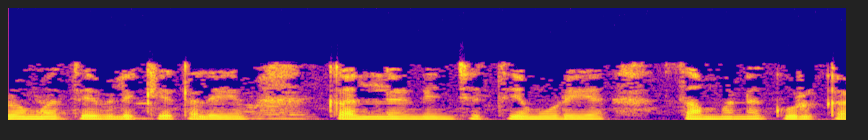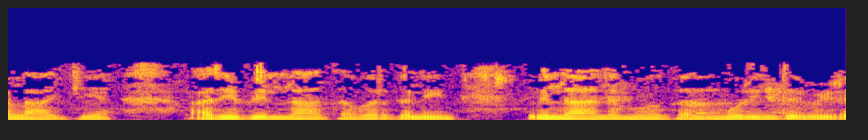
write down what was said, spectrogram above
ரோமத்தை விளக்கிய தலையும் கல்ல நெஞ்சத்தையும் உடைய சமண குருக்களாகிய அறிவில்லாதவர்களின் விழாலமுகள் முறிந்து விழ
